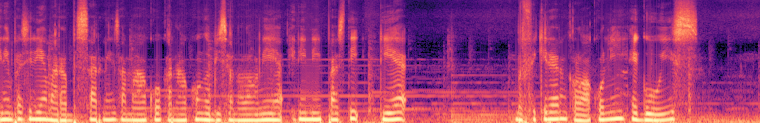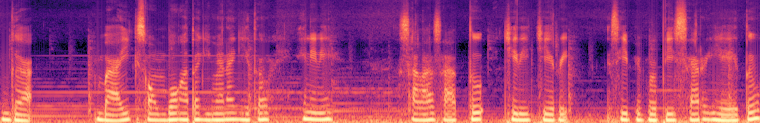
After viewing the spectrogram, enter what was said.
ini pasti dia marah besar nih sama aku karena aku nggak bisa nolong dia. Ini nih pasti dia berpikiran kalau aku nih egois nggak baik sombong atau gimana gitu. Ini nih salah satu ciri-ciri si people pleaser yaitu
